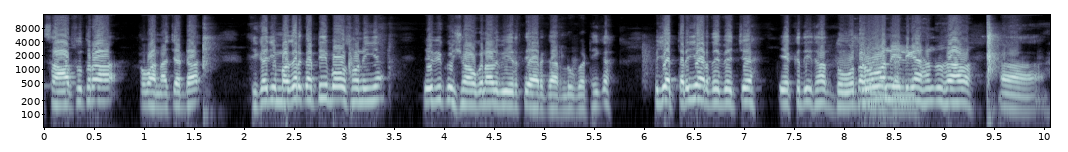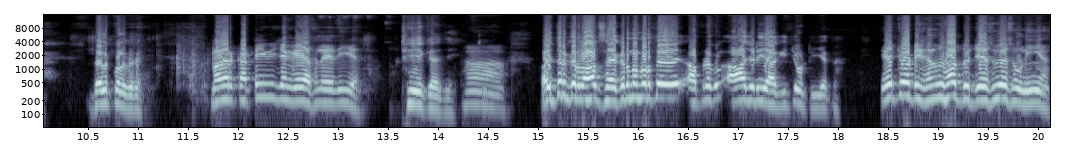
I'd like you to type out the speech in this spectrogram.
ਸਾਫ਼ ਸੁਥਰਾ ਹਵਾਨਾ ਚੱਡਾ ਠੀਕ ਆ ਜੀ ਮਗਰ ਕੱਟੀ ਬਹੁਤ ਸੋਹਣੀ ਆ। ਇਹ ਵੀ ਕੋਈ ਸ਼ੌਂਕ ਨਾਲ ਵੀਰ ਤਿਆਰ ਕਰ ਲੂਗਾ ਠੀਕ ਆ? 75000 ਦੇ ਵਿੱਚ ਇੱਕ ਦੀ ਥਾਂ ਦੋ ਤਾਂ ਦੋ ਨੀਲੀਆਂ ਸੰਧੂ ਸਾਹਿਬ। ਹਾਂ ਬਿਲਕੁਲ ਵੀਰੇ। ਮਗਰ ਕੱਟੀ ਵੀ ਚੰਗੇ ਅਸਲੇ ਦੀ ਆ। ਠੀਕ ਹੈ ਜੀ। ਹਾਂ। ਇੱਧਰ ਗਰਲਾਲ ਸੈਕਿੰਡ ਨੰਬਰ ਤੇ ਆਪਣੇ ਕੋਲ ਆ ਜਿਹੜੀ ਆ ਗਈ ਝੋਟੀ ਇੱਕ। ਇਹ ਝੋਟੀ ਸੰਧੂ ਸਾਹਿਬ ਦੂਜੇ ਸੂਏ ਸੁਣੀ ਆ।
